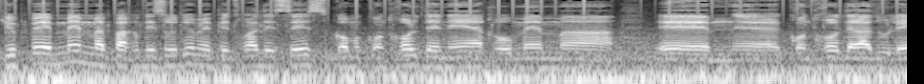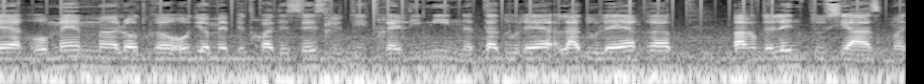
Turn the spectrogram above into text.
Tu peux même par des sodium MP3 DCS comme contrôle des nerfs ou même euh, euh, contrôle de la douleur ou même l'autre audio MP3 DCS, le titre élimine ta douleur, la douleur par de l'enthousiasme.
